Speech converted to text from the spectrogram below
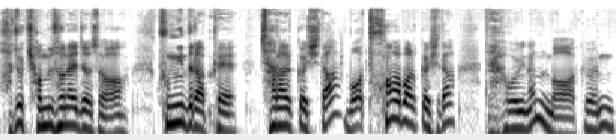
아주 겸손해져서 국민들 앞에 잘할 것이다, 뭐 통합할 것이다. 내가 보기에는 뭐 그건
